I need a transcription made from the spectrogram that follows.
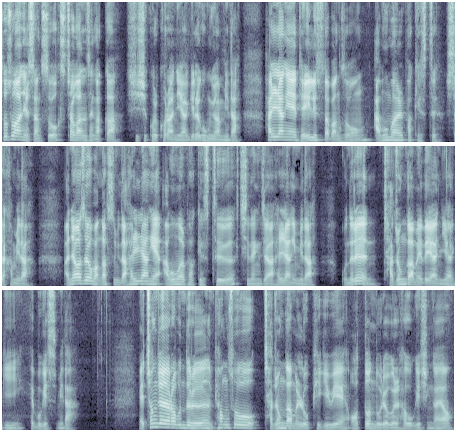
소소한 일상 속 스쳐가는 생각과 시시콜콜한 이야기를 공유합니다. 한량의 데일리 수다 방송 아무 말 팟캐스트 시작합니다. 안녕하세요. 반갑습니다. 한량의 아무 말 팟캐스트 진행자 한량입니다. 오늘은 자존감에 대한 이야기 해보겠습니다. 애청자 여러분들은 평소 자존감을 높이기 위해 어떤 노력을 하고 계신가요?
